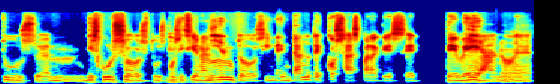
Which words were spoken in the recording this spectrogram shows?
tus em, discursos, tus posicionamientos, inventándote cosas para que se te vea, ¿no? Eh,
